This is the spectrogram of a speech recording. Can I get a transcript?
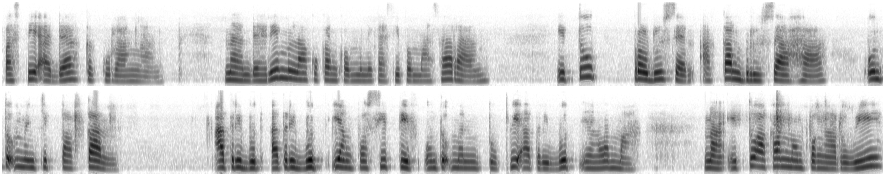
pasti ada kekurangan. Nah, dari melakukan komunikasi pemasaran, itu produsen akan berusaha untuk menciptakan atribut-atribut yang positif untuk menutupi atribut yang lemah. Nah, itu akan mempengaruhi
